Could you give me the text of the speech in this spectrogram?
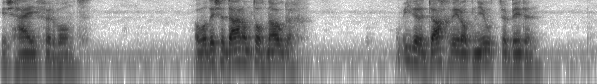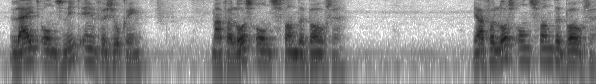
is Hij verwond. Oh, wat is er daarom toch nodig? Om iedere dag weer opnieuw te bidden. Leid ons niet in verzoeking maar verlos ons van de boze. Ja, verlos ons van de boze.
